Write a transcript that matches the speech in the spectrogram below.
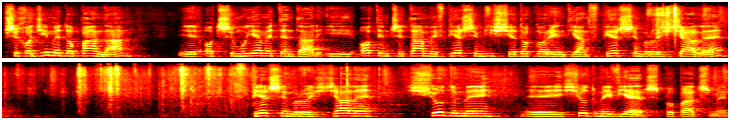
przychodzimy do Pana, otrzymujemy ten dar. I o tym czytamy w pierwszym liście do Koryntian, w pierwszym rozdziale. W pierwszym rozdziale, siódmy, yy, siódmy wiersz. Popatrzmy.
